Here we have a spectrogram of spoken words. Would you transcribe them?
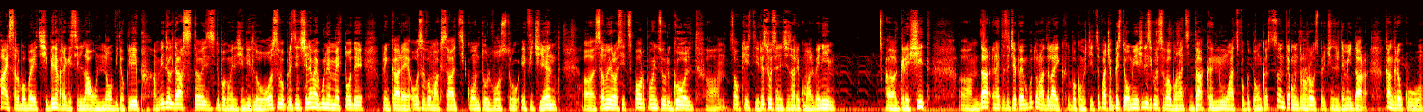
Hai salut băieți și bine v-am regăsit la un nou videoclip. În videoul de astăzi, după cum vedeți în titlu, o să vă prezint cele mai bune metode prin care o să vă maxați contul vostru eficient, uh, să nu irosiți PowerPoint-uri, gold uh, sau chestii, resurse necesare cum ar veni uh, greșit. dar înainte să începem, butonul de like, după cum știți, să facem peste 1000 și desigur să vă abonați dacă nu ați făcut-o încă. Suntem într-un rău spre 50.000, dar cam greu cu,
